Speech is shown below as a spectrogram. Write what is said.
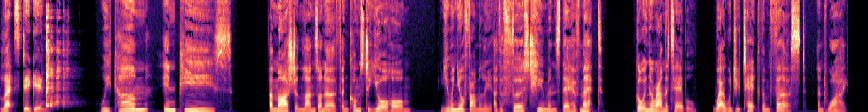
Let's dig in. We come in peace. A Martian lands on Earth and comes to your home. You and your family are the first humans they have met. Going around the table, where would you take them first and why?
